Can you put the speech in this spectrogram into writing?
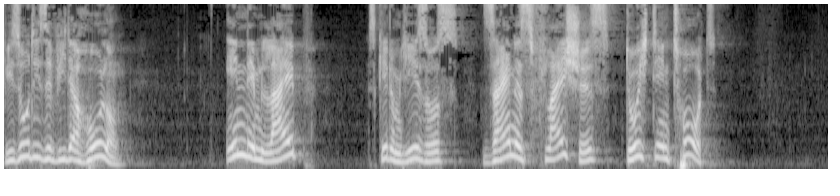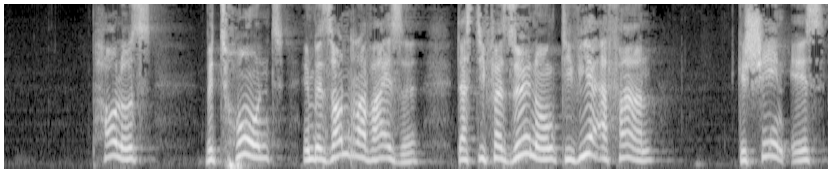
Wieso diese Wiederholung? In dem Leib, es geht um Jesus, seines Fleisches durch den Tod. Paulus betont in besonderer Weise, dass die Versöhnung, die wir erfahren, geschehen ist,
